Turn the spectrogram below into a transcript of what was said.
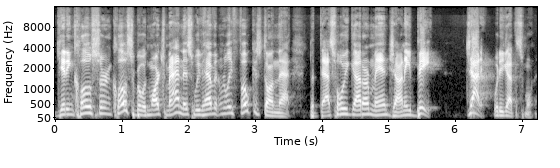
getting closer and closer, but with March Madness, we haven't really focused on that. But that's why we got our man Johnny B. Johnny, what do you got this morning?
